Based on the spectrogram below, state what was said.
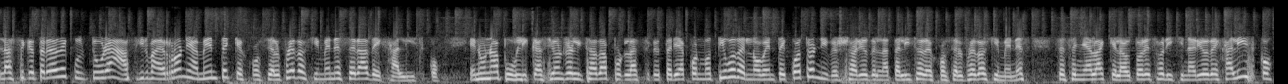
La Secretaría de Cultura afirma erróneamente que José Alfredo Jiménez era de Jalisco. En una publicación realizada por la Secretaría con motivo del 94 aniversario del natalicio de José Alfredo Jiménez, se señala que el autor es originario de Jalisco.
